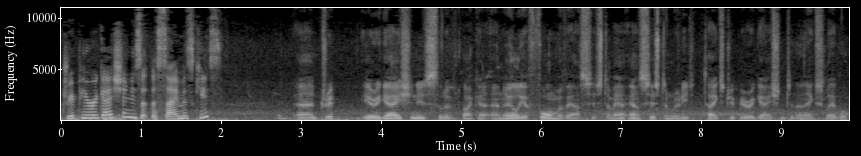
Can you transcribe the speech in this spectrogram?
drip irrigation? Is it the same as KISSS? Uh, drip irrigation is sort of like a, an earlier form of our system. Our, our, system really takes drip irrigation to the next level.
